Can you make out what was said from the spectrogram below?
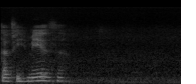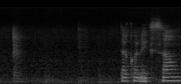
da firmeza, da conexão.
